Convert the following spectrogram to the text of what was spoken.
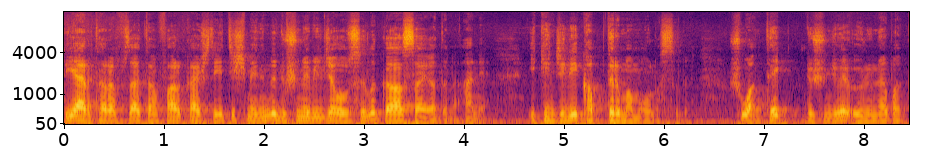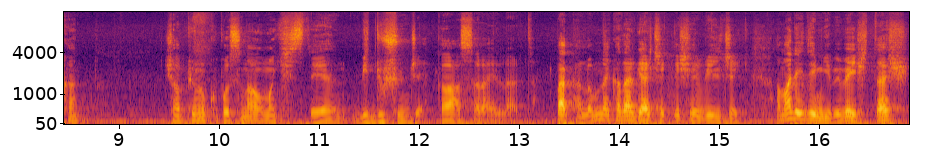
diğer taraf zaten fark açtı yetişmediğinde düşünebileceği olasılık Galatasaray adına hani ikinciliği kaptırmama olasılığı. Şu an tek düşünce ve önüne bakan şampiyonluk kupasını almak isteyen bir düşünce Galatasaraylılarda. Bakalım ne kadar gerçekleşebilecek. Ama dediğim gibi Beşiktaş,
